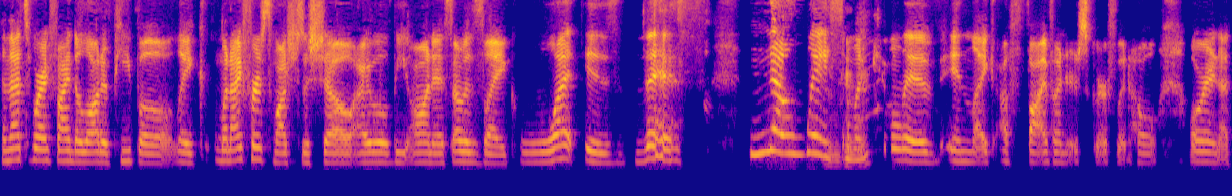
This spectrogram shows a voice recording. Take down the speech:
And that's where I find a lot of people like when I first watched the show, I will be honest, I was like, what is this? No way mm-hmm. someone can live in like a 500 square foot home or in a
